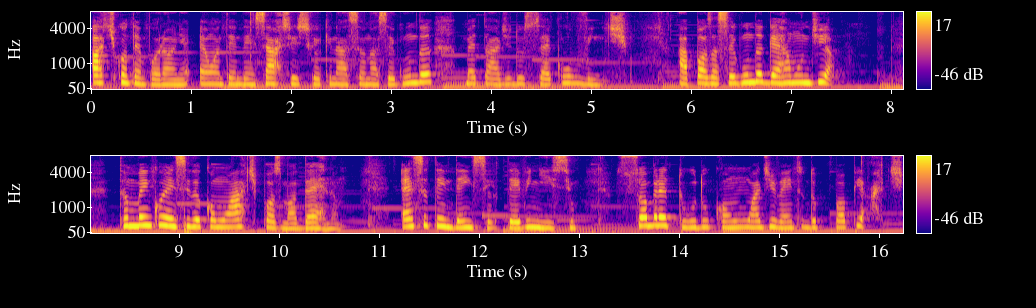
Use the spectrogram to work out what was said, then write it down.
Arte contemporânea é uma tendência artística que nasceu na segunda metade do século XX, após a Segunda Guerra Mundial. Também conhecida como arte pós-moderna, essa tendência teve início, sobretudo, com o advento do pop art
